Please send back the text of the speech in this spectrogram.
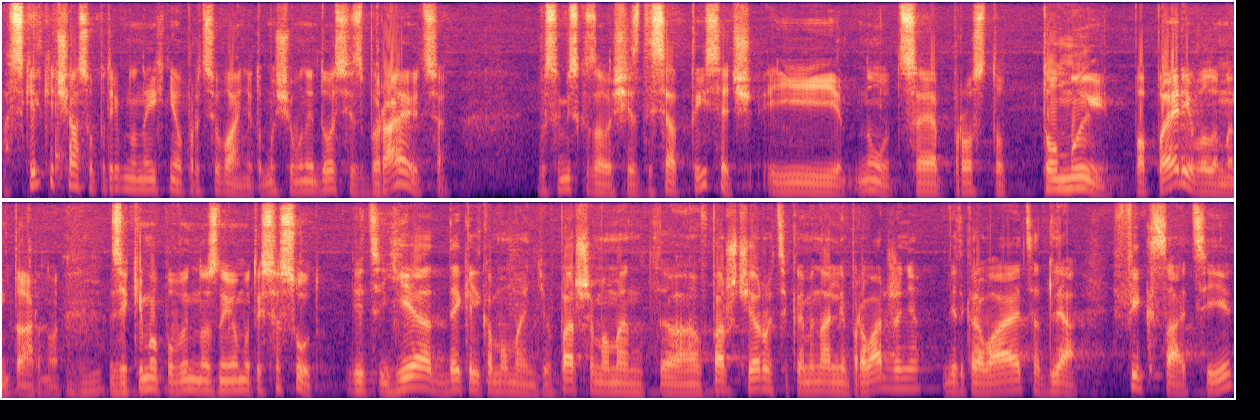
А скільки часу потрібно на їхнє опрацювання? Тому що вони досі збираються. Ви самі сказали 60 тисяч, і ну це просто томи паперів елементарно, з якими повинен ознайомитися суд. Дивіться, є декілька моментів. Перший момент, е, в першу чергу, ці кримінальні провадження відкриваються для фіксації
